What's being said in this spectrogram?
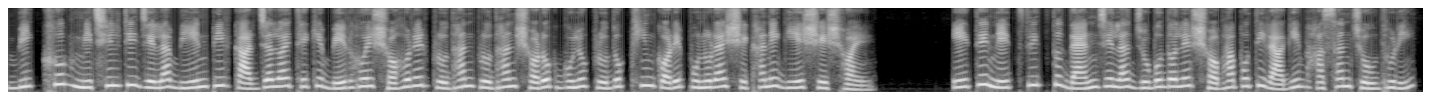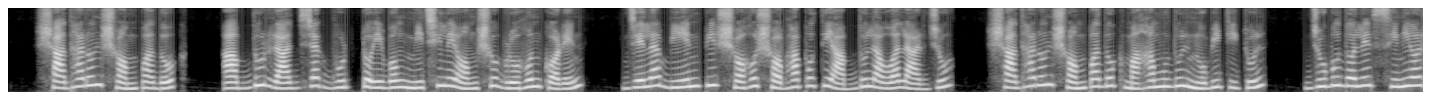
বিক্ষোভ মিছিলটি জেলা বিএনপির কার্যালয় থেকে বের হয়ে শহরের প্রধান প্রধান সড়কগুলো প্রদক্ষিণ করে পুনরায় সেখানে গিয়ে শেষ হয়। এতে নেতৃত্ব দেন জেলা যুবদলের সভাপতি রাগিব হাসান চৌধুরী, সাধারণ সম্পাদক আব্দুর রাজ্জাক ভুট্টো এবং মিছিলে অংশ গ্রহণ করেন জেলা বিএনপির সহ সভাপতি আব্দুল আওয়াল আরজু, সাধারণ সম্পাদক মাহমুদুল নবী টিটুল যুবদলের সিনিয়র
